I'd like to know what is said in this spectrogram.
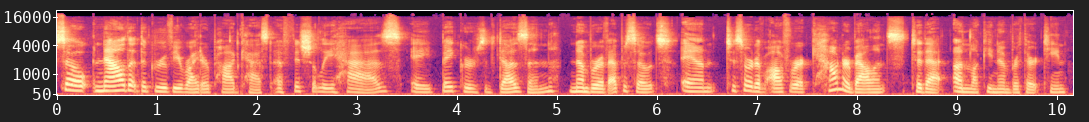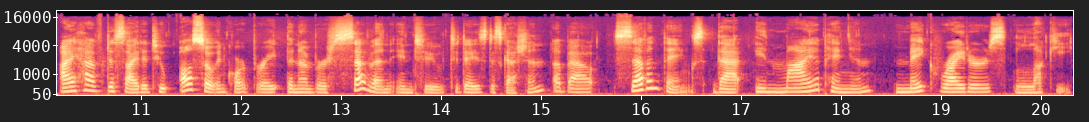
So now that the Groovy Writer podcast officially has a baker's dozen number of episodes, and to sort of offer a counterbalance to that unlucky number 13, I have decided to also incorporate the number 7 into today's discussion about seven things that, in my opinion, make writers lucky.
